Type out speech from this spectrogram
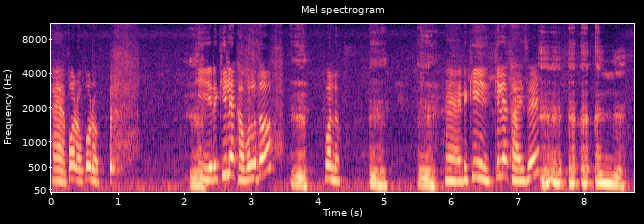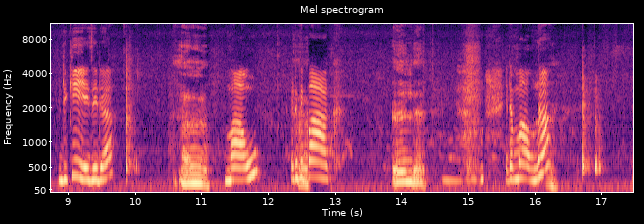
হ্যাঁ পড়ো পড়ো। কি এটা কি লেখা বলো তো? বলো। হ্যাঁ এটা কি কি লেখা যে? এটা কি এই যে এটা? মাউ। এটা কি পাক এটা মাউ না? তো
